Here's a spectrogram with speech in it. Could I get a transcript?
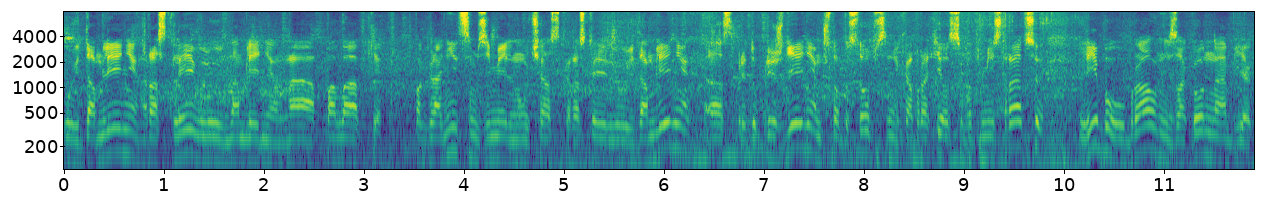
уведомления, расклеивали уведомления на палатке по границам земельного участка, расклеили уведомления а, с предупреждением, чтобы собственник обратился в администрацию, либо убрал незаконный объект.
